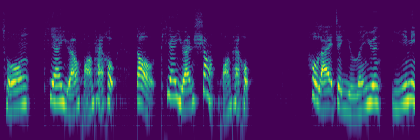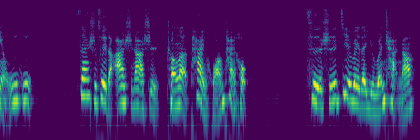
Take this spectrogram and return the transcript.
从天元皇太后到天元上皇太后。后来，这宇文赟一命呜呼。三十岁的阿史那氏成了太皇太后。此时继位的宇文产呢，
